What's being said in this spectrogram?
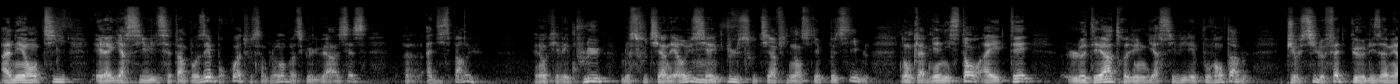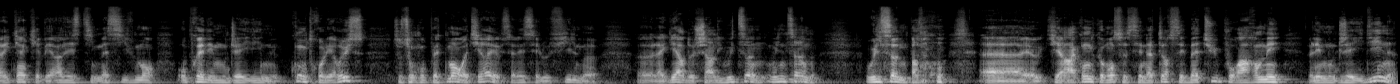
anéanti et la guerre civile s'est imposée. Pourquoi? Tout simplement parce que l'URSS euh, a disparu. Et donc il n'y avait plus le soutien des Russes, il n'y avait plus le soutien financier possible. Donc l'Afghanistan a été le théâtre d'une guerre civile épouvantable. Puis aussi le fait que les Américains qui avaient investi massivement auprès des Moudjahidines contre les Russes se sont complètement retirés. Vous savez, c'est le film euh, La guerre de Charlie Wilson, Wilson, Wilson pardon, euh, qui raconte comment ce sénateur s'est battu pour armer les Moudjahidines,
